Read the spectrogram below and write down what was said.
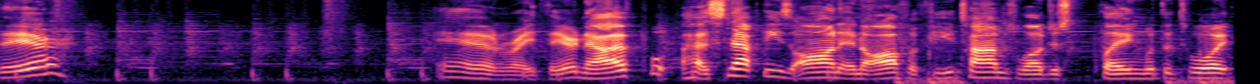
there. And right there. Now, I've, I've snapped these on and off a few times while just playing with the toy,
